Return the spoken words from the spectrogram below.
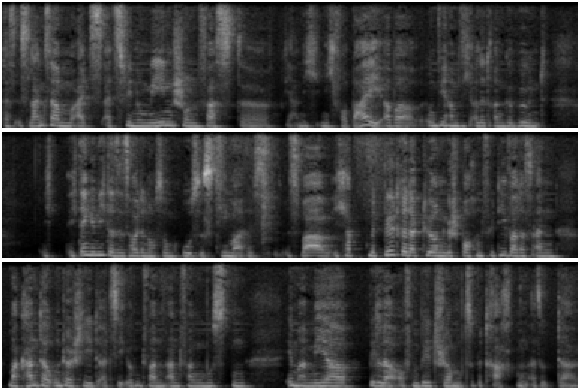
das ist langsam als, als Phänomen schon fast, äh, ja, nicht, nicht vorbei, aber irgendwie haben sich alle dran gewöhnt. Ich, ich denke nicht, dass es heute noch so ein großes Thema ist. Es war, ich habe mit Bildredakteuren gesprochen, für die war das ein markanter Unterschied, als sie irgendwann anfangen mussten, immer mehr Bilder auf dem Bildschirm zu betrachten. Also da,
